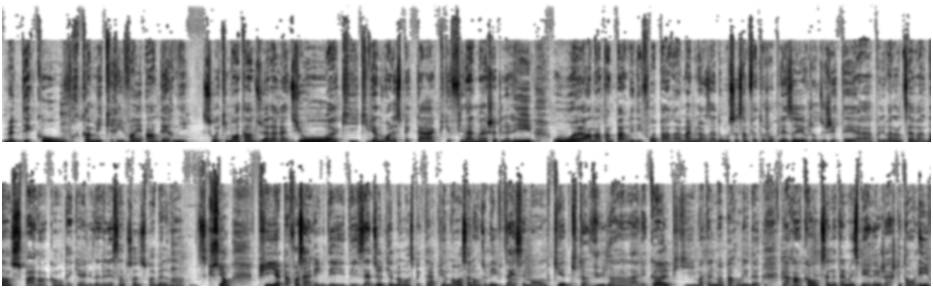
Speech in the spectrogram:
me découvrent comme écrivain en dernier. Soit qui m'ont entendu à la radio, euh, qui, qui viennent voir le spectacle, puis que finalement achètent le livre, ou euh, en entendent parler des fois par euh, même leurs ados. Moi, ça, ça me fait toujours plaisir. Aujourd'hui, j'étais à Polyvalente d'Or, super rencontre avec les adolescents, tout ça, de super belles ren- discussions. Puis parfois, ça arrive, des, des adultes qui viennent me voir en spectacle, puis viennent me voir au Salon du Livre, disent Hey, c'est mon kid qui t'a vu dans- à l'école, puis qui m'a tellement parlé de, de la rencontre, ça l'a tellement inspiré, j'ai acheté ton livre,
